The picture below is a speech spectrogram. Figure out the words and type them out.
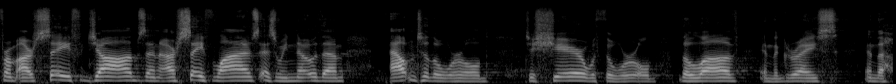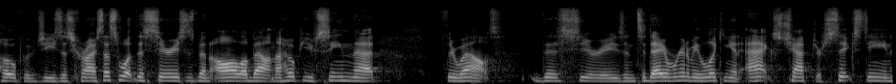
from our safe jobs and our safe lives as we know them, out into the world to share with the world the love and the grace and the hope of Jesus Christ. That's what this series has been all about, and I hope you've seen that throughout this series. And today we're going to be looking at Acts chapter 16,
